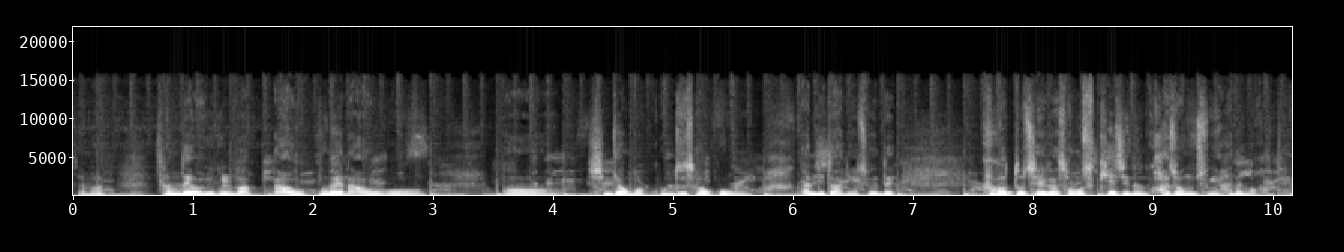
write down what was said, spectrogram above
진짜 막 상대 얼굴 막 나오고 꿈에 나오고 어 신경 막 곤두서고 아, 난리도 아니었죠. 근데 그것도 제가 성숙해지는 과정 중에 하나인 것 같아요.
